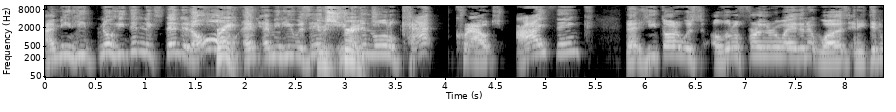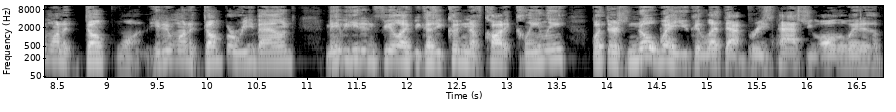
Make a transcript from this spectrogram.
I mean, he no, he didn't extend at all. Strange. And I mean, he was in was he was in the little cat crouch. I think that he thought it was a little further away than it was, and he didn't want to dump one. He didn't want to dump a rebound. Maybe he didn't feel like because he couldn't have caught it cleanly. But there's no way you can let that breeze past you all the way to the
